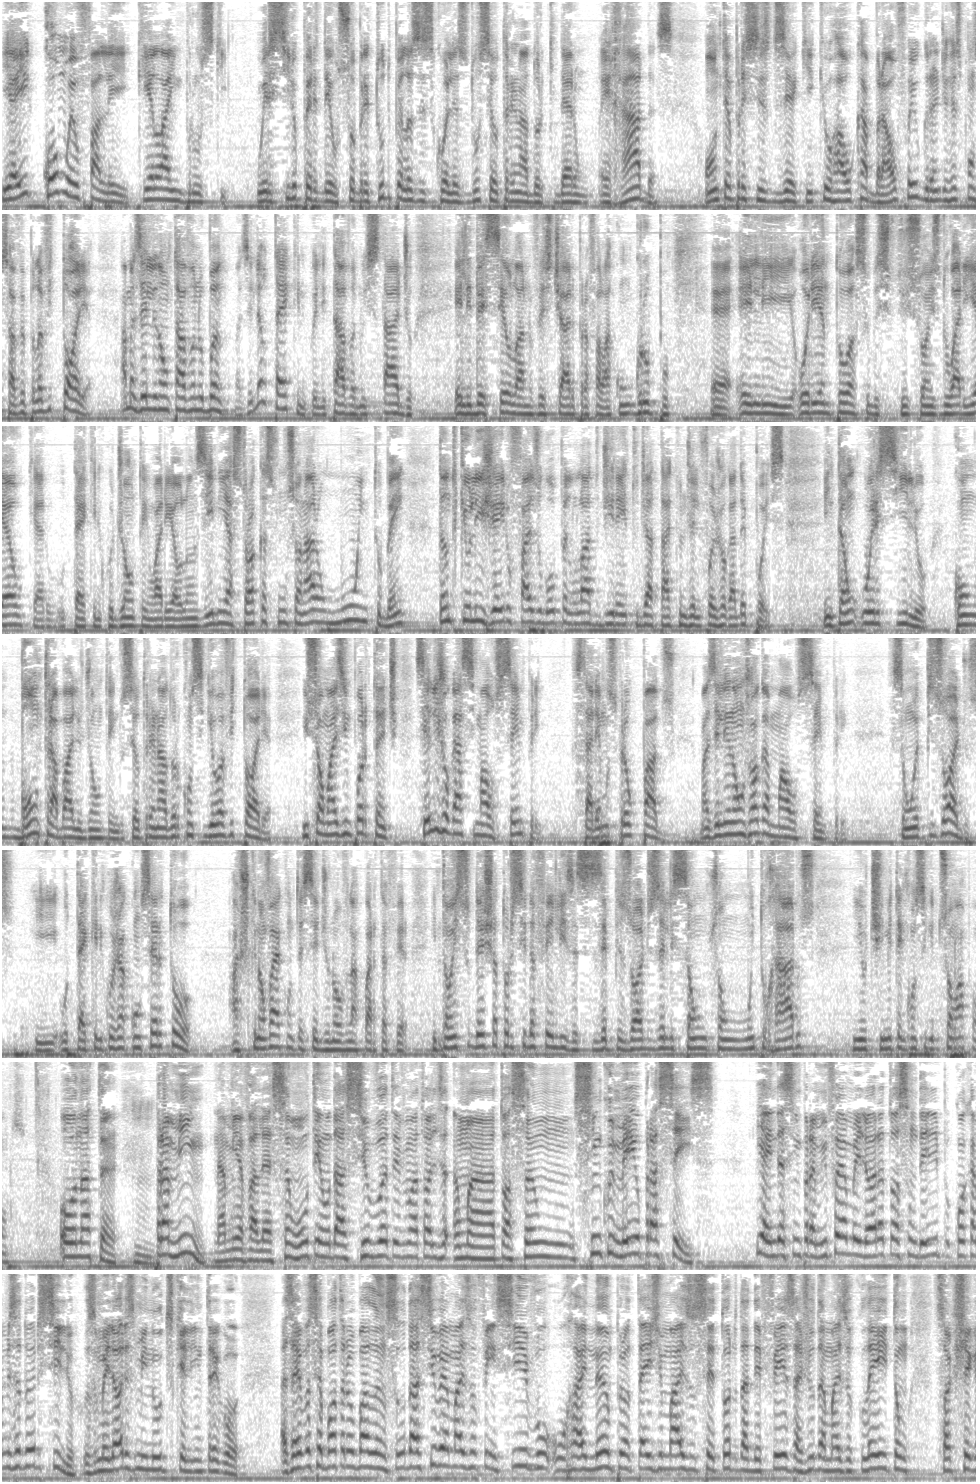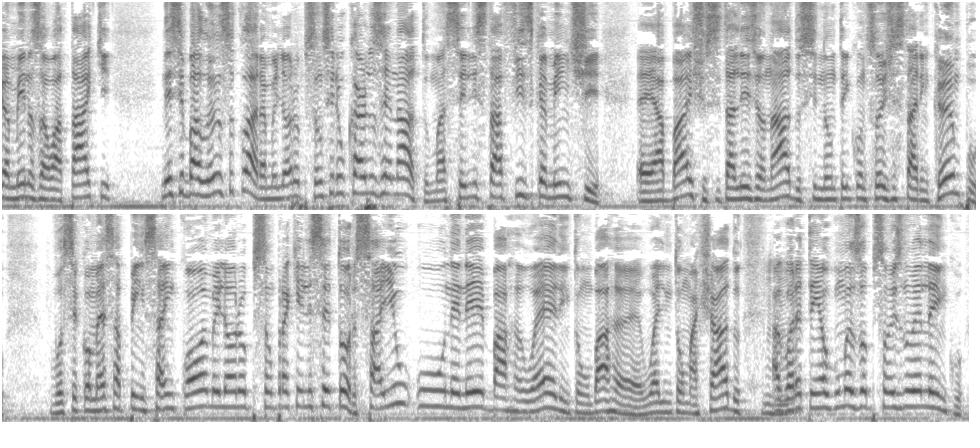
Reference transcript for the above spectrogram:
E aí, como eu falei que lá em Brusque o Ercílio perdeu, sobretudo pelas escolhas do seu treinador que deram erradas. Ontem eu preciso dizer aqui que o Raul Cabral foi o grande responsável pela vitória. Ah, mas ele não estava no banco. Mas ele é o técnico, ele estava no estádio, ele desceu lá no vestiário para falar com o grupo, é, ele orientou as substituições do Ariel, que era o técnico de ontem, o Ariel Lanzini, e as trocas funcionaram muito bem. Tanto que o Ligeiro faz o gol pelo lado direito de ataque, onde ele foi jogar depois. Então o Ercílio, com o bom trabalho de ontem do seu treinador, conseguiu a vitória. Isso é o mais importante. Se ele jogasse mal sempre, estaremos preocupados. Mas ele não joga mal sempre. São episódios. E o técnico já consertou. Acho que não vai acontecer de novo na quarta-feira. Então isso deixa a torcida feliz. Esses episódios eles são, são muito raros e o time tem conseguido somar pontos. Ô, Natan, pra mim, na minha avaliação, ontem o da Silva teve uma, atualiza- uma atuação 5,5 pra 6. E ainda assim, pra mim, foi a melhor atuação dele com a camisa do Ercílio. Os melhores minutos que ele entregou. Mas aí você bota no balanço. O da Silva é mais ofensivo, o Rainan protege mais o setor da defesa, ajuda mais o Cleiton, só que chega menos ao ataque. Nesse balanço, claro, a melhor opção seria o Carlos Renato, mas se ele está fisicamente é, abaixo, se está lesionado, se não tem condições de estar em campo, você começa a pensar em qual é a melhor opção para aquele setor. Saiu o Nenê barra Wellington, barra é, Wellington Machado, agora tem algumas opções no elenco.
